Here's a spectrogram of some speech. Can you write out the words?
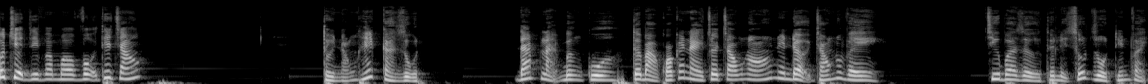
Có chuyện gì mà mò vội thế cháu? Tôi nóng hết cả ruột. Đáp lại bưng cua, tôi bảo có cái này cho cháu nó nên đợi cháu nó về. Chưa bao giờ tôi lại sốt ruột đến vậy.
